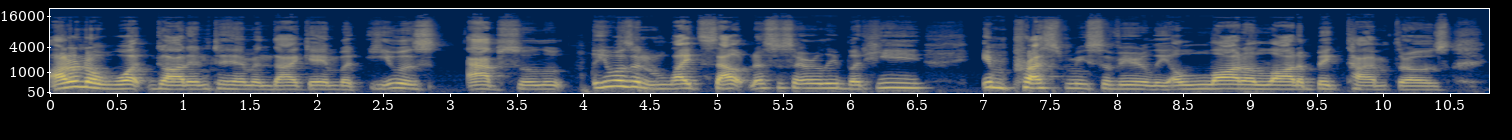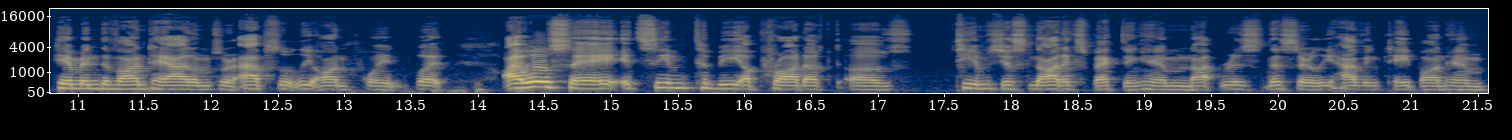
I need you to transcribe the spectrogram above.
I don't know what got into him in that game, but he was absolute. He wasn't lights out necessarily, but he impressed me severely. A lot, a lot of big time throws. Him and Davante Adams were absolutely on point. But I will say it seemed to be a product of teams just not expecting him, not necessarily having tape on him.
